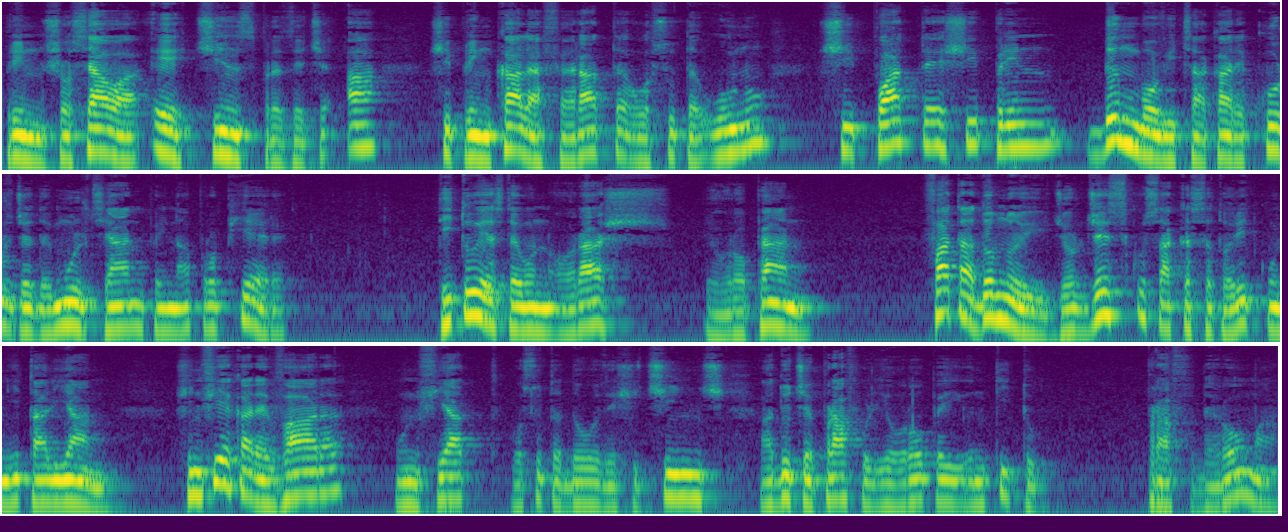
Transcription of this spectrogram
prin șoseaua E15A și prin calea ferată 101 și poate și prin Dâmbovița care curge de mulți ani prin apropiere. Titu este un oraș european. Fata domnului Georgescu s-a căsătorit cu un italian și în fiecare vară un Fiat 125 aduce praful Europei în Titu, praf de Roma,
